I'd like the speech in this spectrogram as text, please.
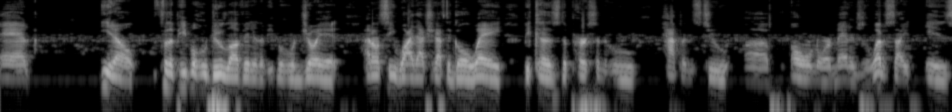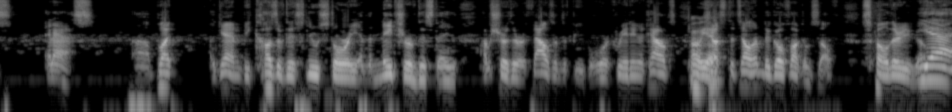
And you know, for the people who do love it and the people who enjoy it, I don't see why that should have to go away because the person who happens to uh, own or manage the website is an ass. Uh, but again, because of this news story and the nature of this thing, I'm sure there are thousands of people who are creating accounts Oh yeah, just to tell him to go fuck himself. So there you go. Yeah,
